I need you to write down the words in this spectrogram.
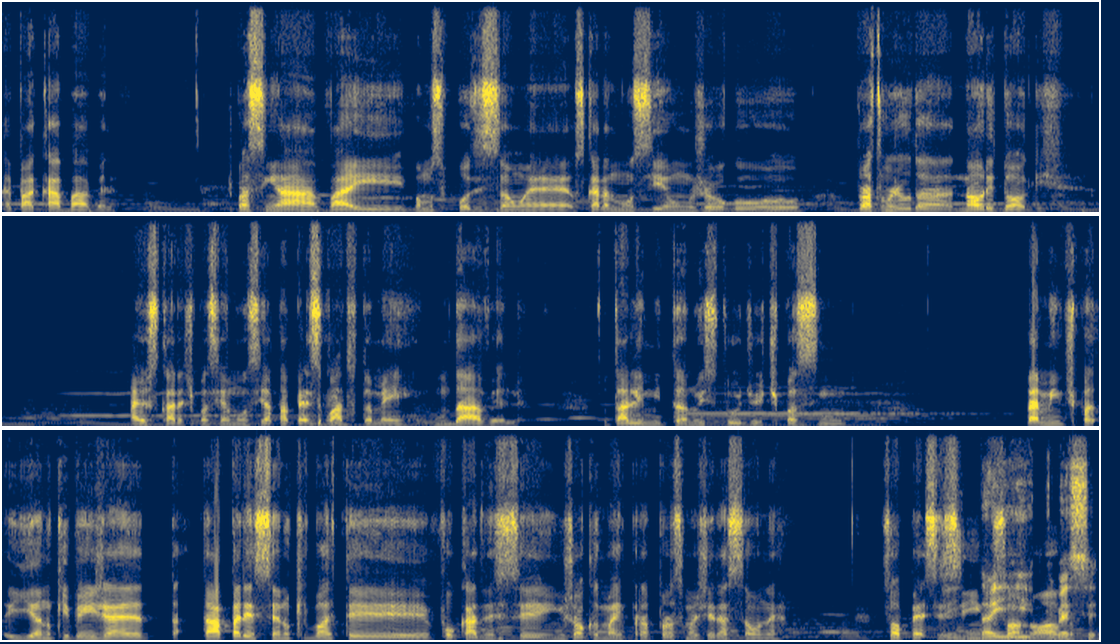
é pra acabar, velho. Tipo assim, ah, vai. Vamos suposição, é, os caras anunciam um jogo. Próximo jogo da Naughty Dog. Aí os caras, tipo assim, anunciam pra PS4 também. Não dá, velho. Tu tá limitando o estúdio. Tipo assim. Pra mim, tipo, e ano que vem já é, tá, tá aparecendo que vai ter focado em, ser, em jogos mais pra próxima geração, né? Só PS5, Não, só nova. Vai ser,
